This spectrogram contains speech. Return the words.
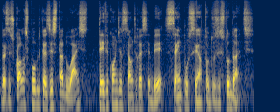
das escolas públicas estaduais teve condição de receber 100% dos estudantes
